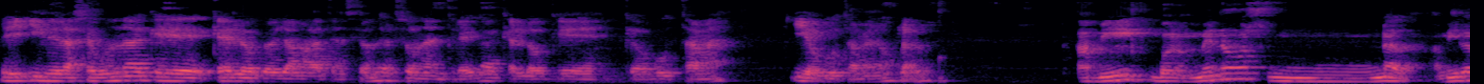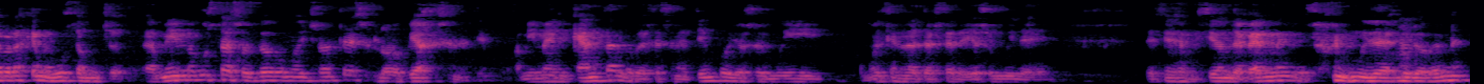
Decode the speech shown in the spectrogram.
Y, y de la segunda, ¿qué, qué es lo que os llama la atención de la segunda entrega? ¿Qué es lo que, que os gusta más? Y os gusta menos, claro. A mí, bueno, menos mm, nada. A mí la verdad es que me gusta mucho. A mí me gusta, sobre todo, como he dicho antes, los viajes en el tiempo. A mí me encantan los viajes en el tiempo. Yo soy muy, como dicen en la tercera, yo soy muy de, de ciencia ficción, de Verne, yo soy muy de Julio Verne.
